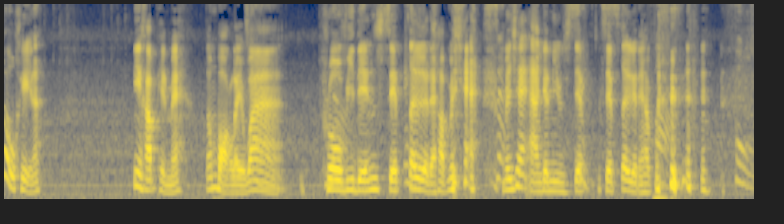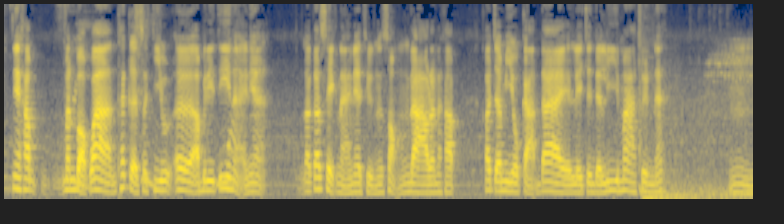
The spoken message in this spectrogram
ก็โอเคนะ นี่ครับเห็นไหม ต้องบอกเลยว่า providence scepter นะครับ ไม่ใช่ไม่ใช่ arcanim scepter นะครับ Four. เนี่ยครับ มันบอกว่าถ้าเกิดสกิลเออ ability ไหนเนี่ย แล้วก็เสกไหนเนี่ยถึง 2 ดาวแล้วนะครับ ก็จะมีโอกาสได้ legendary มากขึ้นนะ อืม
